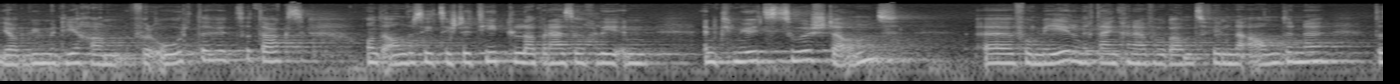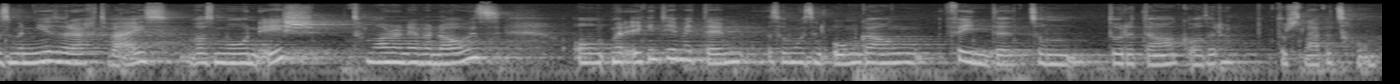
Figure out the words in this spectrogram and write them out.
ja, wie man die kann verorten heutzutage. Und andererseits ist der Titel aber auch so ein, bisschen ein, ein Gemütszustand äh, von mir und ich denke auch von ganz vielen anderen, dass man nie so recht weiß, was morgen ist. Tomorrow never knows. Und man irgendwie mit dem so muss einen Umgang finden, um durch den Tag oder durchs Leben zu kommen.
